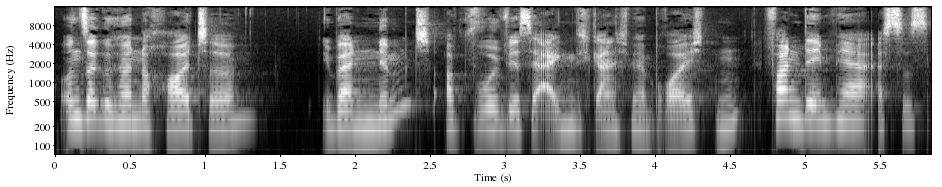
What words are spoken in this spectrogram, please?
unser Gehirn noch heute übernimmt, obwohl wir es ja eigentlich gar nicht mehr bräuchten. Von dem her ist es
